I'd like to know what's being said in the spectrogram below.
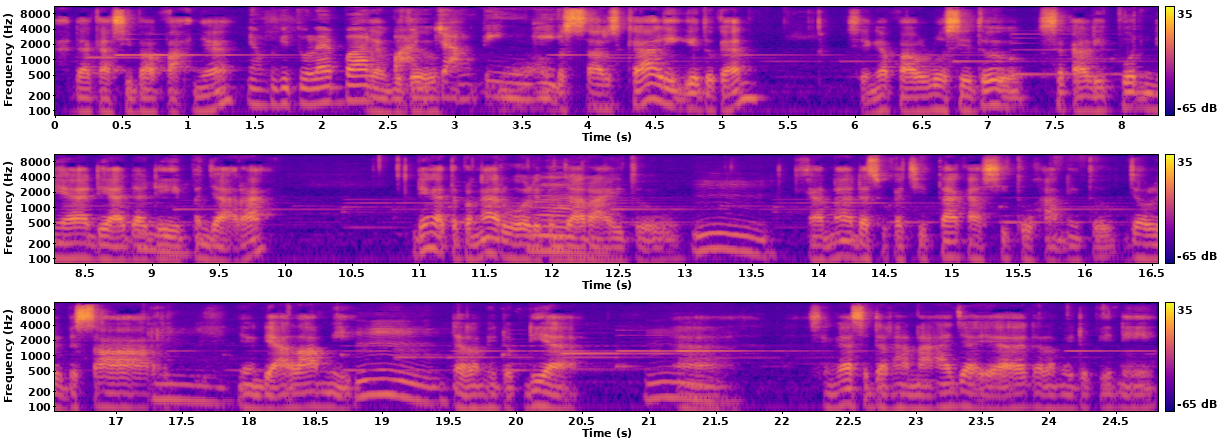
ada kasih bapaknya yang begitu lebar, yang panjang, begitu, tinggi, besar sekali gitu kan. Sehingga Paulus itu sekalipun ya dia ada hmm. di penjara, dia nggak terpengaruh oleh penjara itu hmm. karena ada sukacita kasih Tuhan itu jauh lebih besar hmm. yang dialami hmm. dalam hidup dia hmm. nah, sehingga sederhana aja ya dalam hidup ini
